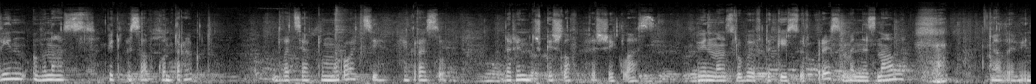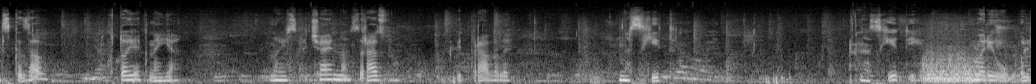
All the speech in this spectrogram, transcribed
Він в нас підписав контракт у 20-му році. Якраз от Дариночка йшла в перший клас. Він нам зробив такий сюрприз, ми не знали, але він сказав, хто як не я. Ну і звичайно, зразу відправили на схід. На схід і в Маріуполь.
